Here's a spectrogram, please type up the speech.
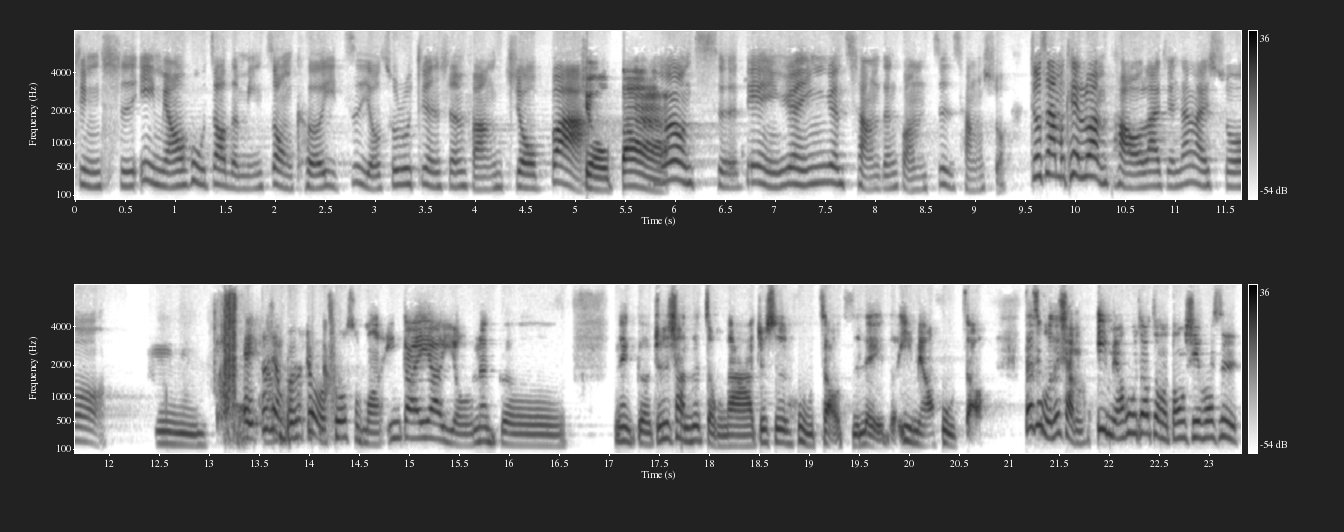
仅持疫苗护照的民众可以自由出入健身房、酒吧、酒吧、游泳池、电影院、音乐场等管制场所，就是他们可以乱跑啦。简单来说，嗯，哎、欸，之前不是就有说什么应该要有那个那个，就是像这种的、啊，就是护照之类的疫苗护照。但是我在想，疫苗护照这种东西会是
